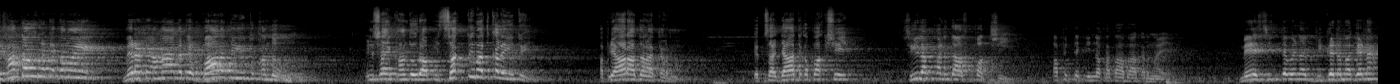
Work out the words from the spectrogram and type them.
කඳවුරට තමයි මෙරට අනාගතේ බාර දිය යුතු කඳවුර. නිසා කඳවුර අපි ශක්තිමත් කළ යුතුයි. අපි ආරාධනා කරනවා. එක්සත් ජාතික පක්ෂයේ ශ්‍රී ලංකා නිදහස් පක්ෂී අපිත් එක්ක ඉන්න කතා බහ කරන අය. මේ සිද්ධ වෙන විගඩම ගැන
